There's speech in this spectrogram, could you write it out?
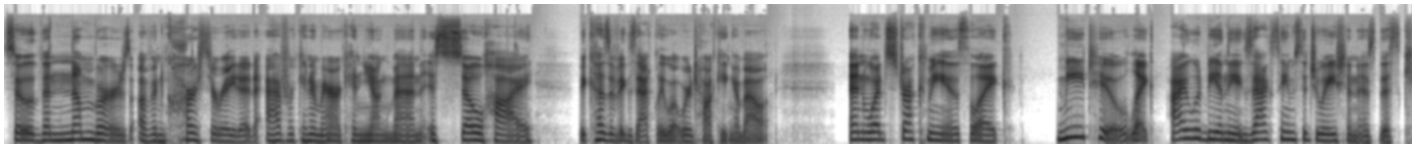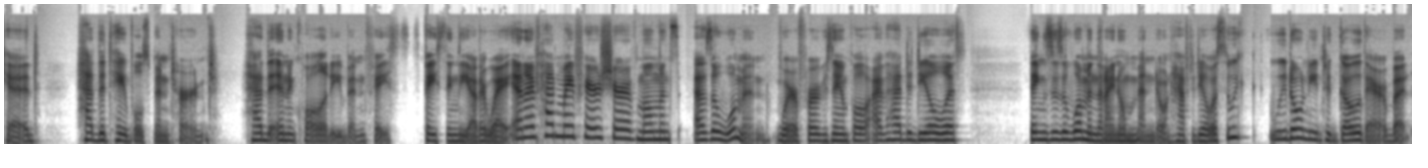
So the numbers of incarcerated African American young men is so high because of exactly what we're talking about. And what struck me is like me too. Like I would be in the exact same situation as this kid had the tables been turned, had the inequality been faced facing the other way. And I've had my fair share of moments as a woman where for example, I've had to deal with things as a woman that I know men don't have to deal with. So we we don't need to go there, but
